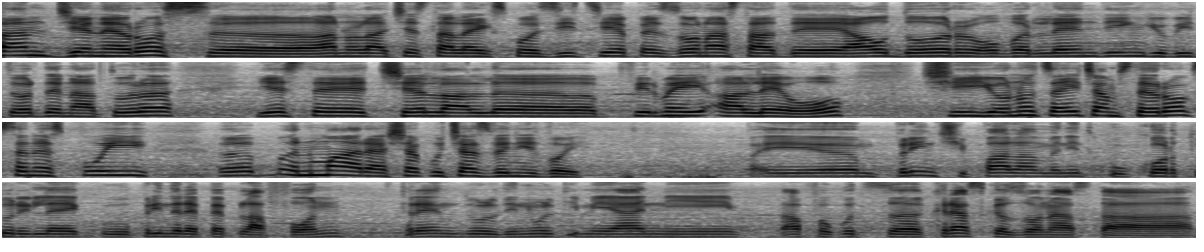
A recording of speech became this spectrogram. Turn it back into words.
Stand generos uh, anul acesta la expoziție pe zona asta de outdoor, overlanding, iubitor de natură, este cel al uh, firmei Aleo. Și Ionuț, aici am să te rog să ne spui uh, în mare, așa cu ce ați venit voi. Păi, în principal am venit cu corturile cu prindere pe plafon. Trendul din ultimii ani a făcut să crească zona asta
